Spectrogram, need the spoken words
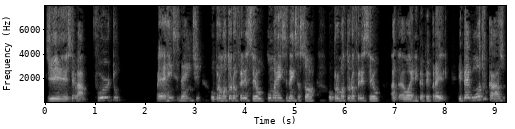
de, sei lá, furto, é, reincidente, o promotor ofereceu, com uma reincidência só, o promotor ofereceu o ANPP para ele. E pego um outro caso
